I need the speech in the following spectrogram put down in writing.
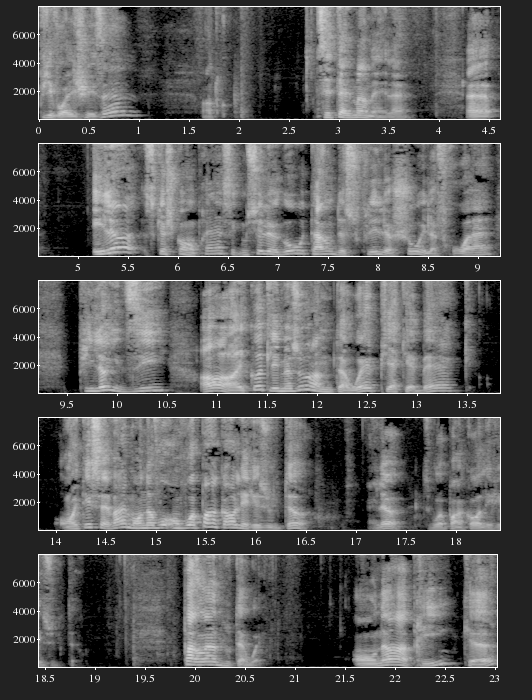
Pouviez-vous aller chez elle? En tout cas, c'est tellement mêlant. Euh, et là, ce que je comprends, c'est que M. Legault tente de souffler le chaud et le froid. Puis là, il dit Ah, écoute, les mesures en Outaouais puis à Québec ont été sévères, mais on ne voit, pas encore les résultats. Et là, tu ne vois pas encore les résultats. Parlant de l'Outaouais, on a appris que,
